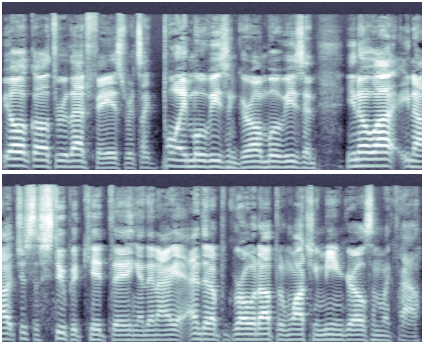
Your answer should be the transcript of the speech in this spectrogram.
we all go through that phase where it's like boy movies and girl movies, and you know what? You know, just a stupid kid thing. And then I ended up growing up and watching Mean Girls, and I'm like, wow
